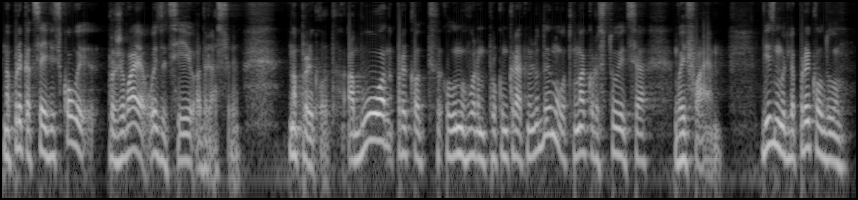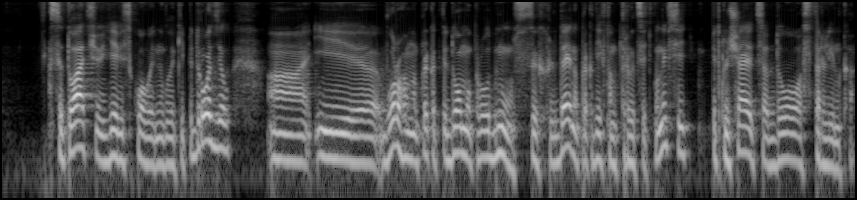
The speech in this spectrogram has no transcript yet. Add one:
наприклад, цей військовий проживає ось за цією адресою. Наприклад, або, наприклад, коли ми говоримо про конкретну людину, от вона користується Wi-Fi. Візьмемо для прикладу ситуацію. Є військовий невеликий підрозділ, і ворогам, наприклад, відомо про одну з цих людей, наприклад, їх там 30, Вони всі підключаються до Старлінка.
